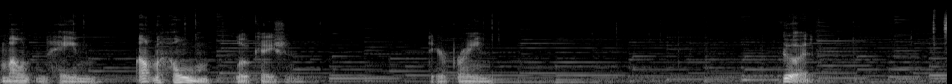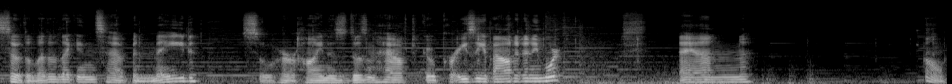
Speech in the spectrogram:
Mountainheim, Mountain Home location. Dear brain. Good. So the leather leggings have been made, so Her Highness doesn't have to go crazy about it anymore. And... Oh.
